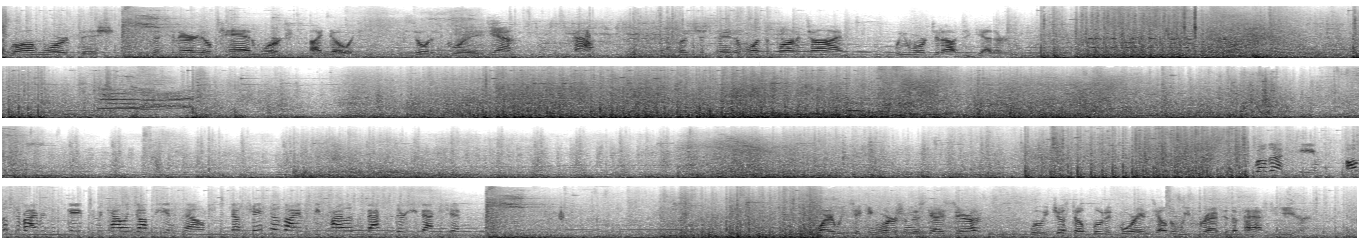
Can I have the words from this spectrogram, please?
Wrong word, Bish. This scenario can work. I know it. And so does Graves. Yeah? How? Let's just say that once upon a time, we worked it out together. MacAllan got the intel. Now chase those IMC pilots back to their evac ship. Why are we taking orders from this guy, Sarah? Well, he just uploaded more intel than we've grabbed in the past year.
